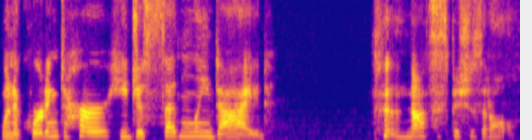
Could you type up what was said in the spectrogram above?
when, according to her, he just suddenly died. Not suspicious at all.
